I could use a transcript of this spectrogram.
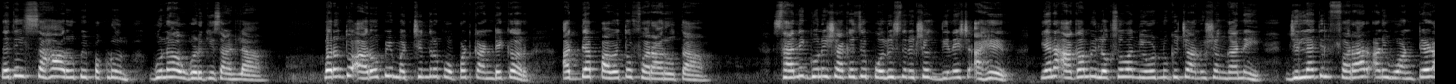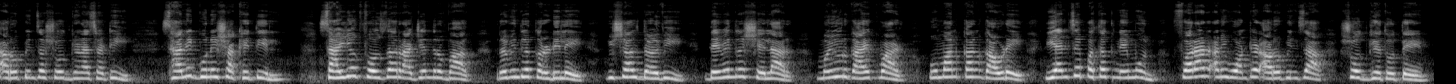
त्यातील सहा आरोपी पकडून गुन्हा उघडकीस आणला. परंतु आरोपी मच्छिंद्र पोपट कांडेकर अद्याप पावेतो फरार होता. स्थानिक गुन्हे शाखेचे पोलीस निरीक्षक दिनेश आहेर यांना आगामी लोकसभा निवडणुकीच्या अनुषंगाने जिल्ह्यातील फरार आणि वॉन्टेड आरोपींचा शोध घेण्यासाठी स्थानिक गुन्हे शाखेतील सहाय्यक फौजदार राजेंद्र वाघ रवींद्र कर्डिले विशाल दळवी देवेंद्र शेलार मयूर गायकवाड उमानकान गावडे यांचे पथक नेमून फरार आणि वॉन्टेड आरोपींचा शोध घेत होते.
